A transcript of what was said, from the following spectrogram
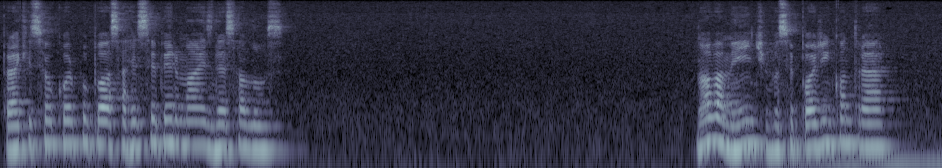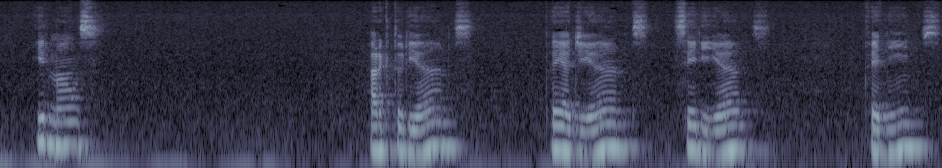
para que seu corpo possa receber mais dessa luz. Novamente, você pode encontrar irmãos arcturianos, pleiadianos, sirianos, felinos,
